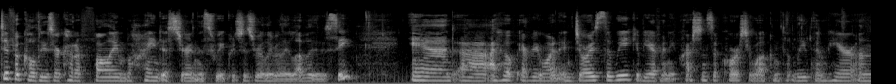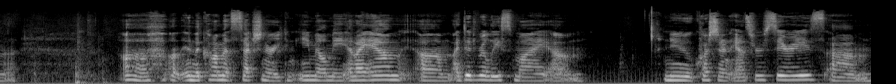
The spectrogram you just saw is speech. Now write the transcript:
difficulties are kind of falling behind us during this week, which is really, really lovely to see. And uh, I hope everyone enjoys the week. If you have any questions, of course, you're welcome to leave them here on the uh, in the comments section, or you can email me. And I am, um, I did release my um, new question and answer series, um,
